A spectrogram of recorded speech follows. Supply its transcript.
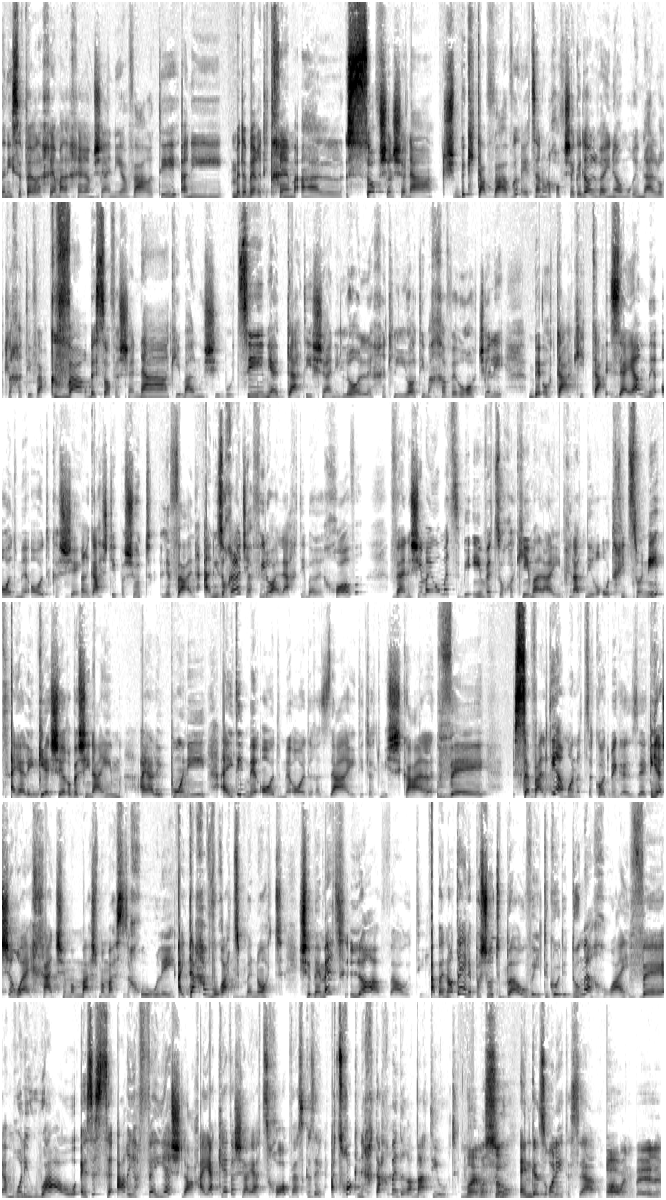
אני אספר לכם על החרם שאני עברתי. אני מדברת איתכם על סוף של שנה בכיתה ו', יצאנו לחופש הגדול והיינו אמורים לעלות לחטיבה. כבר בסוף השנה קיבלנו שיבוצים, ידעתי שאני לא הולכת להיות עם החברות שלי באותה כיתה. זה היה מאוד מאוד קשה, הרגשתי פשוט לבד. אני זוכרת שאפילו הלכתי ברחוב ואנשים היו מצביעים וצוחקים עליי. מבחינת נראות חיצונית, היה לי גשר בשיניים, היה לי פוני, הייתי מאוד מאוד רזה, הייתי תת משקל, ו... סבלתי המון הצקות בגלל זה. יש אירוע אחד שממש ממש זכור לי. הייתה חבורת בנות שבאמת לא אהבה אותי. הבנות האלה פשוט באו והתגודדו מאחוריי ואמרו לי וואו איזה שיער יפה יש לך. היה קטע שהיה צחוק ואז כזה הצחוק נחתך בדרמטיות. מה הם עשו? הן גזרו לי את השיער. וואו אני בהלם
